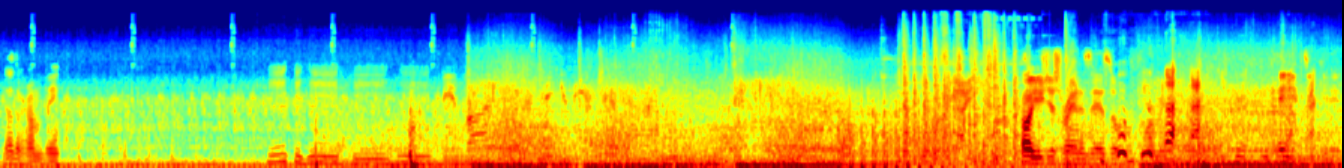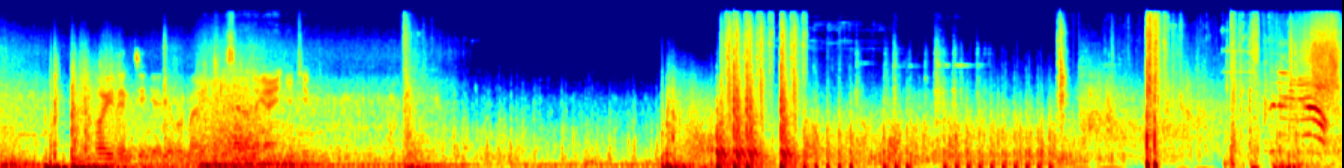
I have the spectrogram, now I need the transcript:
Another Humvee. Be advised, we're taking the objective. There's a guy. Oh, you just ran his ass over for me. and you TK'd. Oh, you didn't TK, never mind. There's another guy in here too. Grenade out!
